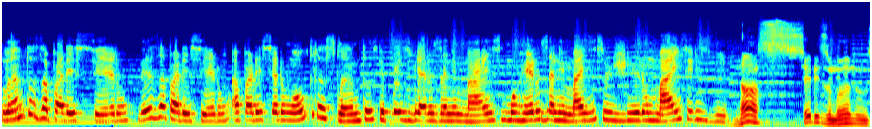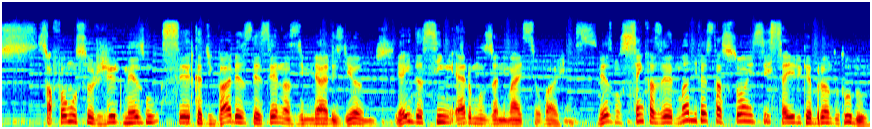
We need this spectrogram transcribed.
Plantas apareceram, desapareceram, apareceram outras plantas, depois vieram os animais, morreram os animais e surgiram mais seres vivos. Nós, seres humanos, só fomos surgir mesmo cerca de várias dezenas de milhares de anos. E ainda assim éramos animais selvagens. Mesmo sem fazer manifestações e sair quebrando tudo.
